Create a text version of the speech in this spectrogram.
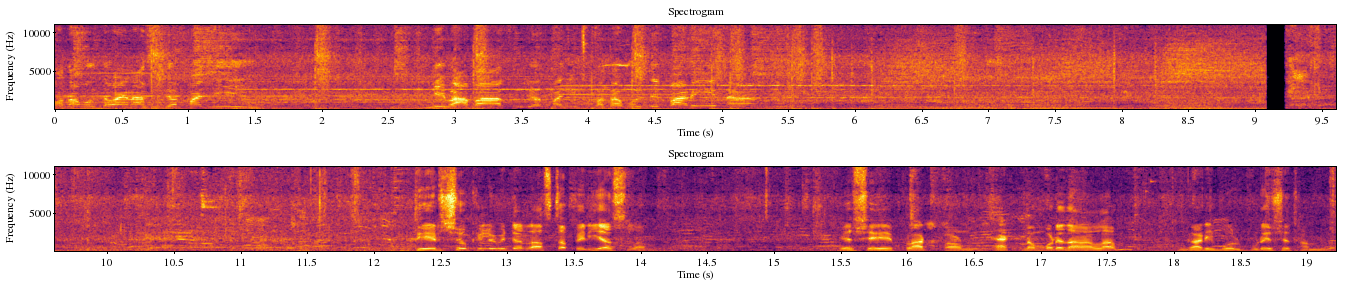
কথা বলতে পারে না সুজন মাঝি। এ বাবা সুজন মাঝি কথা বলতে পারে না। দেড়শো কিলোমিটার রাস্তা পেরিয়ে আসলাম। এসে প্ল্যাটফর্ম এক নম্বরে দাঁড়ালাম, গাড়ি বোলপুরে এসে থামলো।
